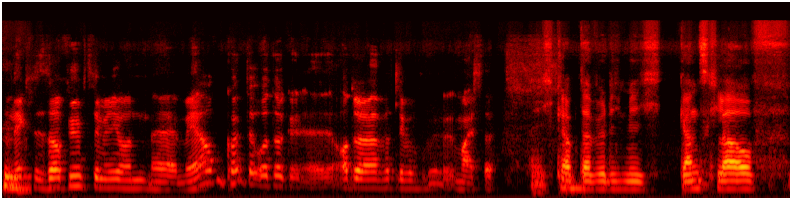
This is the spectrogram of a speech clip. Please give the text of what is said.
Nächste Saison 15 Millionen äh, mehr auf dem Konto oder, äh, oder wird Liverpool Meister? Ich glaube, da würde ich mich ganz klar auf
